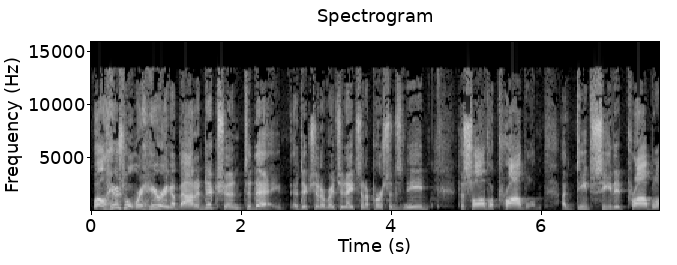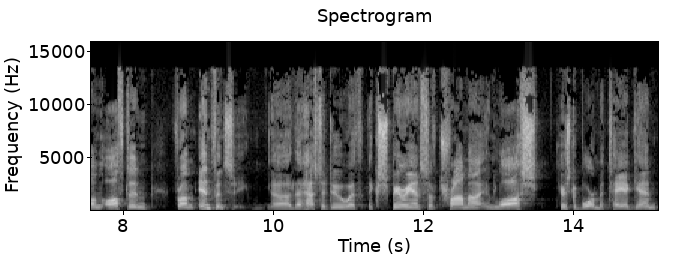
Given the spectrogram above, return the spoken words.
Well, here's what we're hearing about addiction today. Addiction originates in a person's need to solve a problem, a deep seated problem, often from infancy, uh, that has to do with experience of trauma and loss. Here's Gabor Mate again.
